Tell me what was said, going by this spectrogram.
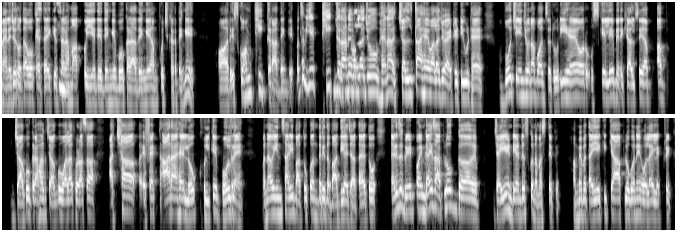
मैनेजर होता है वो कहता है कि सर हम्म। हम आपको ये दे देंगे वो करा देंगे हम कुछ कर देंगे और इसको हम ठीक करा देंगे मतलब ये ठीक कराने वाला जो है ना चलता है वाला जो एटीट्यूड है वो चेंज होना बहुत ज़रूरी है और उसके लिए मेरे ख्याल से अब अब जागो ग्राहक, जागो वाला थोड़ा सा अच्छा इफ़ेक्ट आ रहा है, लोग खुल के बोल रहे हैं। वरना इन सारी बातों को अंदर ही दबा दिया जाता है। तो that is a great point guys आप लोग जाइए इंडिया इंडस्ट को नमस्ते पे। हमें बताइए कि क्या आप लोगों ने ओला इलेक्ट्रिक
